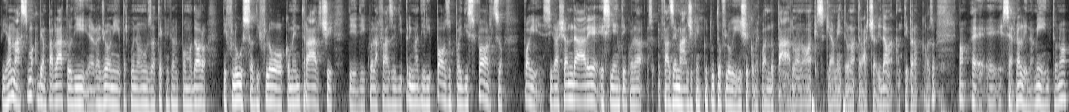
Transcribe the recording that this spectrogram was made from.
via al massimo. Abbiamo parlato di ragioni per cui non uso la tecnica del pomodoro, di flusso, di flow, come entrarci, di, di quella fase di prima di riposo, poi di sforzo poi si lascia andare e si entra in quella fase magica in cui tutto fluisce come quando parlo, anche se chiaramente una traccia lì davanti, però cosa, no? e, e serve allenamento. No?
